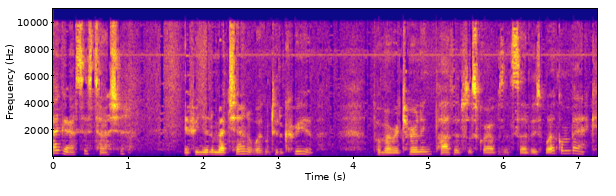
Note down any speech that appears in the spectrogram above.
Hi guys, it's Tasha. If you're new to my channel, welcome to the crib. For my returning positive subscribers and subs, welcome back.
